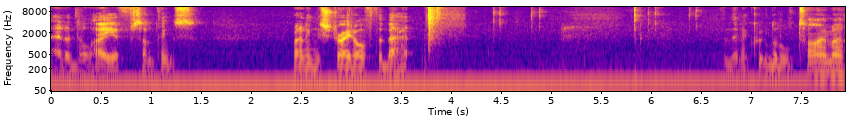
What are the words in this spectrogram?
add a delay if something's running straight off the bat. And then a quick little timer.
